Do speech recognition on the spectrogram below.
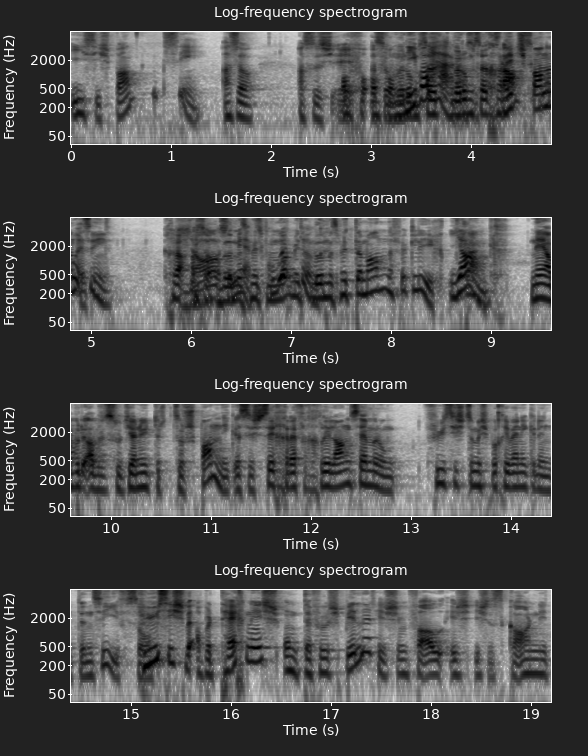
easy spannend gewesen. Also, Also, es ist Auch vom- also vom warum Niveau soll- her, Warum also soll es nicht spannend gut. sein? krass. Ja, also, also weil man es mit, mit, es mit den Männern vergleicht. Ja. Nein, aber, aber es tut ja nichts zur Spannung. Es ist sicher einfach ein bisschen langsamer und physisch zum Beispiel ein bisschen weniger intensiv. So. Physisch, aber technisch und dafür spielerisch im Fall ist, ist, es, gar nicht,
